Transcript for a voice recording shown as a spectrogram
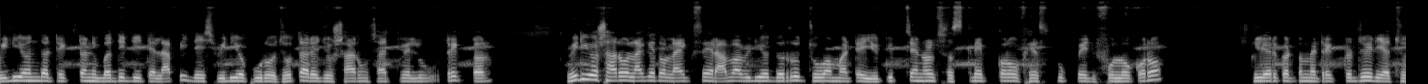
વીડિયો અંદર ટ્રેક્ટરની બધી ડિટેલ આપી દઈશ. વીડિયો પૂરો જોતા રહેજો. સારું સાચવેલું ટ્રેક્ટર. વીડિયો સારો લાગે તો લાઇક શેર આવા વીડિયો દરરોજ જોવા માટે યુટ્યુબ ચેનલ સબસ્ક્રાઈબ કરો ફેસબુક પેજ ફોલો કરો. ક્લિયર કટ તમે ટ્રેક્ટર જોઈ રહ્યા છો.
